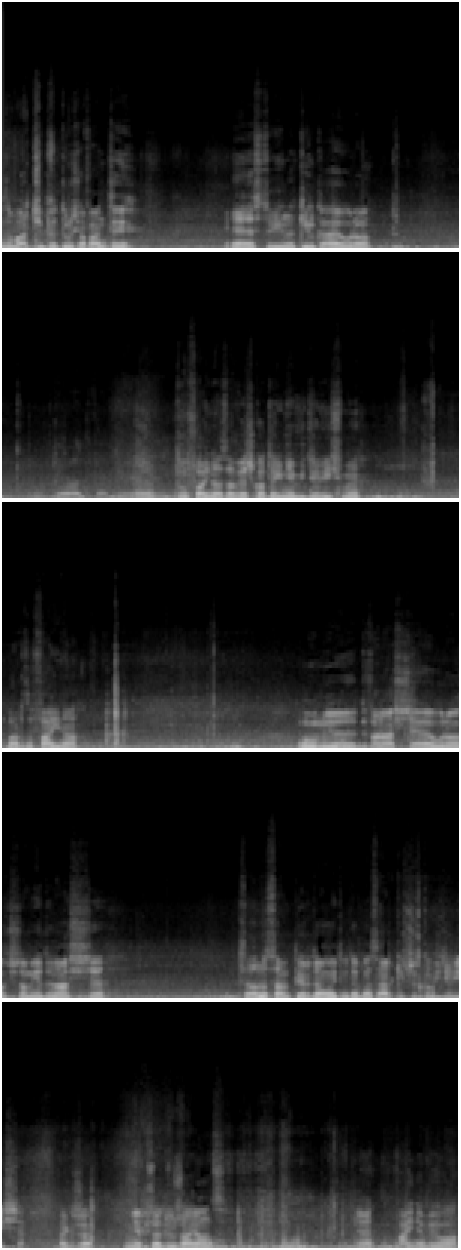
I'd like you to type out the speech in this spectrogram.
Zobaczcie, Piotrusia Fanty. Jest tu ile? Kilka euro. Dwadzieścia. tu fajna zawieszka, tej nie widzieliśmy. Bardzo fajna. U mnie 12 euro, czy tam 11. Co no same pierdoły, tu te bazarki, wszystko widzieliście. Także nie przedłużając. Nie? Fajnie było.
